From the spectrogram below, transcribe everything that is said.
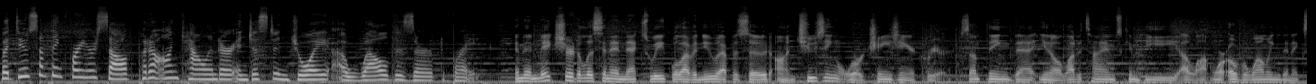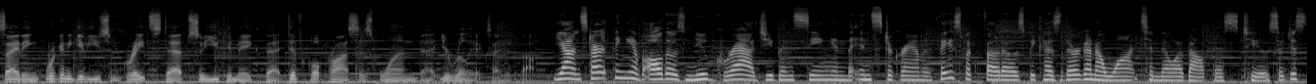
But do something for yourself, put it on calendar and just enjoy a well-deserved break. And then make sure to listen in next week. We'll have a new episode on choosing or changing a career. Something that, you know, a lot of times can be a lot more overwhelming than exciting. We're going to give you some great steps so you can make that difficult process one that you're really excited about. Yeah, and start thinking of all those new grads you've been seeing in the Instagram and Facebook photos because they're going to want to know about this too. So just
